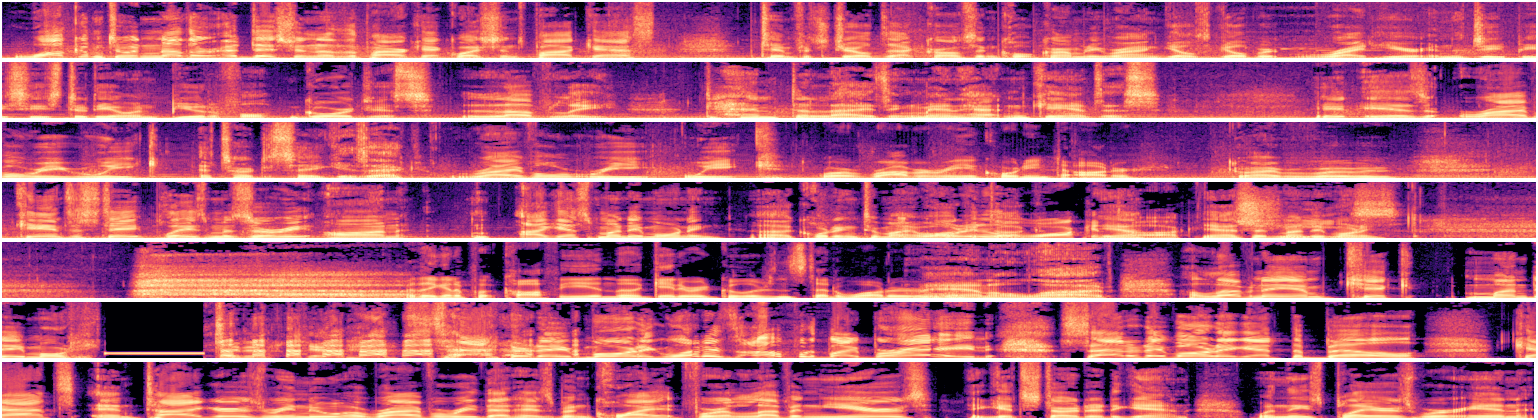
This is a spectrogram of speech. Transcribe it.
Welcome to another edition of the Power Cat Questions Podcast. Tim Fitzgerald, Zach Carlson, Cole Carmody, Ryan Gills Gilbert, right here in the GPC studio in beautiful, gorgeous, lovely, tantalizing Manhattan, Kansas. It is rivalry week. That's hard to say, Zach. Rivalry week. Or robbery, according to Otter. Rivalry. Kansas State plays Missouri on I guess Monday morning, uh, according to my according walk and to talk. walk and yeah. talk. Yeah, I said Monday morning. Are they going to put coffee in the Gatorade coolers instead of water? Or what? Man alive. 11 a.m. kick Monday morning. Saturday morning. What is up with my brain? Saturday morning at the Bill. Cats and Tigers renew a rivalry that has been quiet for 11 years. It gets started again. When these players were in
